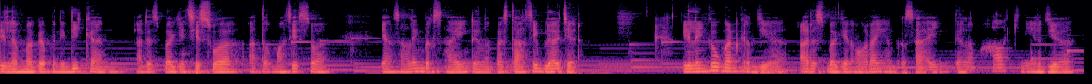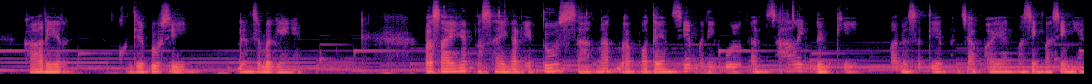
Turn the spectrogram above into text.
Di lembaga pendidikan ada sebagian siswa atau mahasiswa yang saling bersaing dalam prestasi belajar. Di lingkungan kerja ada sebagian orang yang bersaing dalam hal kinerja, karir, kontribusi, dan sebagainya. Persaingan-persaingan itu sangat berpotensi menimbulkan saling dengki pada setiap pencapaian masing-masingnya.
